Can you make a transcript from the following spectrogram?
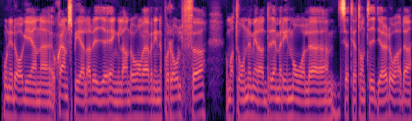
hon idag är en eh, stjärnspelare i England och hon var även inne på Rolfö, om att hon numera drämmer in mål, eh, sett till att hon tidigare då hade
